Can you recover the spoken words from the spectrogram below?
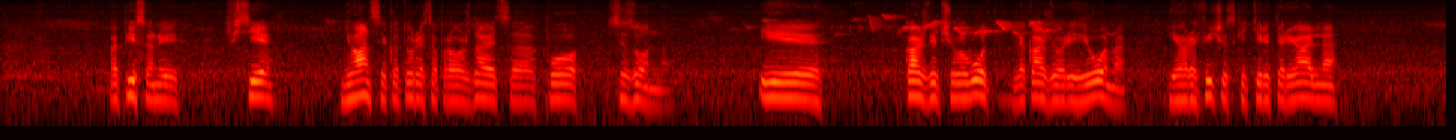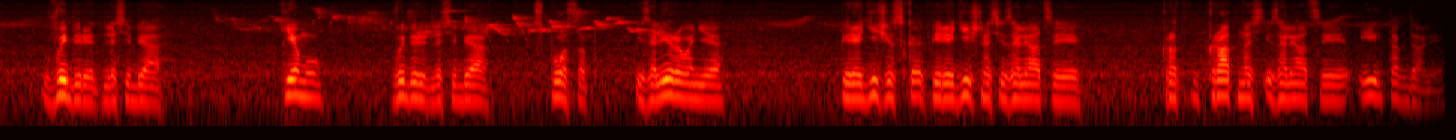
описаны все нюансы, которые сопровождаются по сезонно. И каждый пчеловод для каждого региона географически, территориально выберет для себя тему, выберет для себя способ изолирования, периодичность изоляции, крат- кратность изоляции и так далее.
